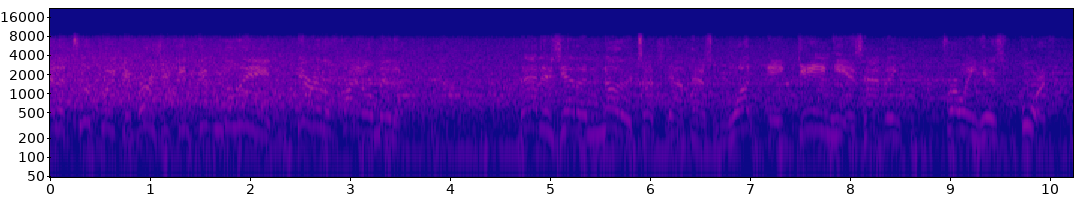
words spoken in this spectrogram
and a two-point conversion can give them the lead here in the final minute. That is yet another touchdown pass. What a game he is having, throwing his fourth touchdown score.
